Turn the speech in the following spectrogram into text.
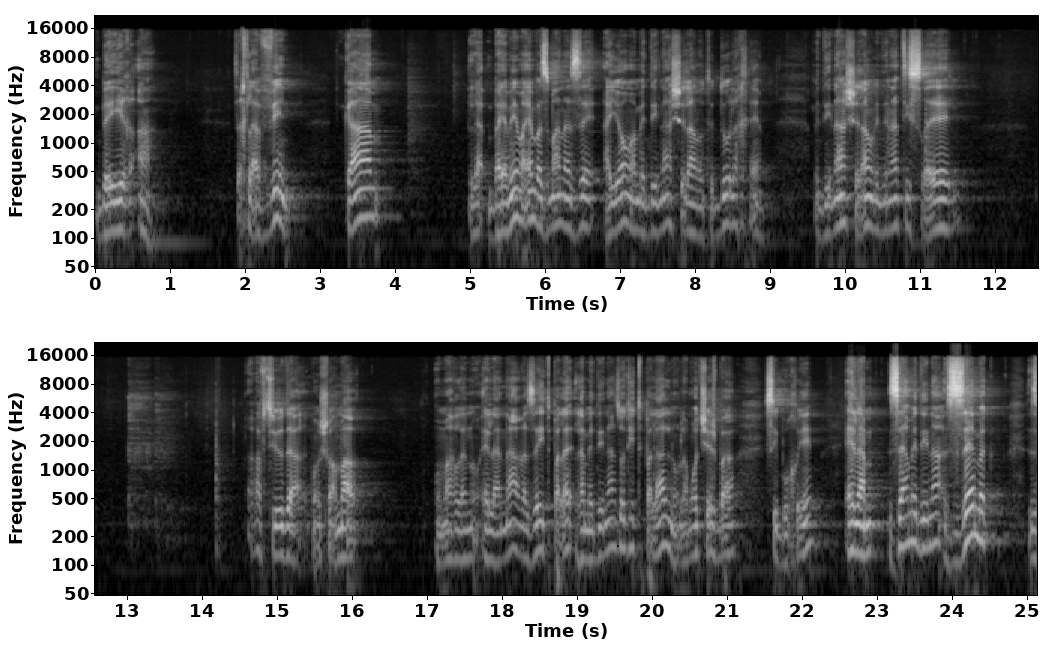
ביראה. צריך להבין, גם בימים ההם בזמן הזה, היום המדינה שלנו, תדעו לכם, מדינה שלנו, מדינת ישראל, הרב ציודה, כמו שהוא אמר, הוא אמר לנו, אל הנער הזה התפלל, למדינה הזאת התפללנו, למרות שיש בה סיבוכים, אלא זה המדינה, זה, זה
